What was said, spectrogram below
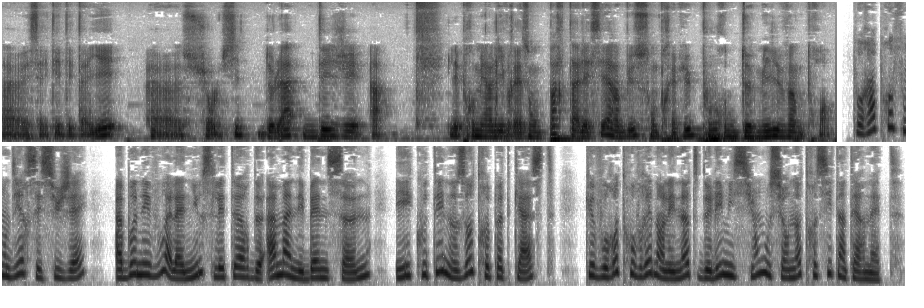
Euh, et ça a été détaillé euh, sur le site de la DGA. Les premières livraisons par Thales et Airbus sont prévues pour 2023. Pour approfondir ces sujets, abonnez-vous à la newsletter de Haman et Benson et écoutez nos autres podcasts que vous retrouverez dans les notes de l'émission ou sur notre site internet.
